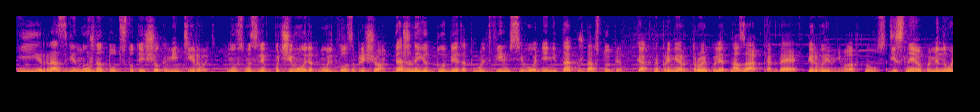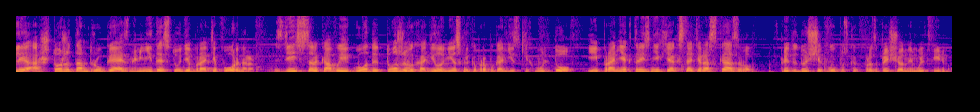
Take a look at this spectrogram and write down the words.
И разве нужно тут что-то еще комментировать? Ну, в смысле, почему этот мульт был запрещен? Даже на ютубе этот мультфильм сегодня не так уж доступен, как, например, тройку лет назад, когда я впервые на него наткнулся. Дисней упомянули, а что же там другая знаменитая студия братьев Warner? Здесь в 40-е годы тоже выходило несколько пропагандистских мультов, и про некоторые из них я, кстати, рассказывал предыдущих выпусках про запрещенные мультфильмы.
